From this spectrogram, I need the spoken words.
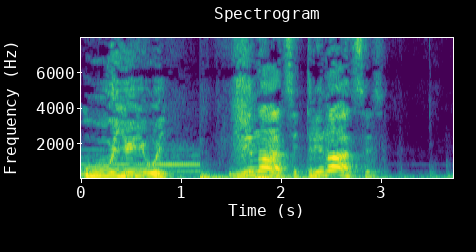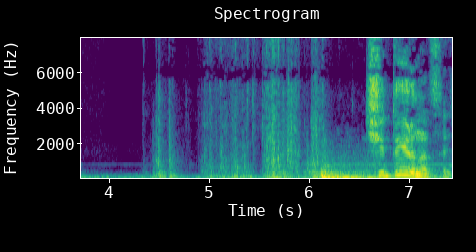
Ой-ой-ой. 12, 13. 14.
